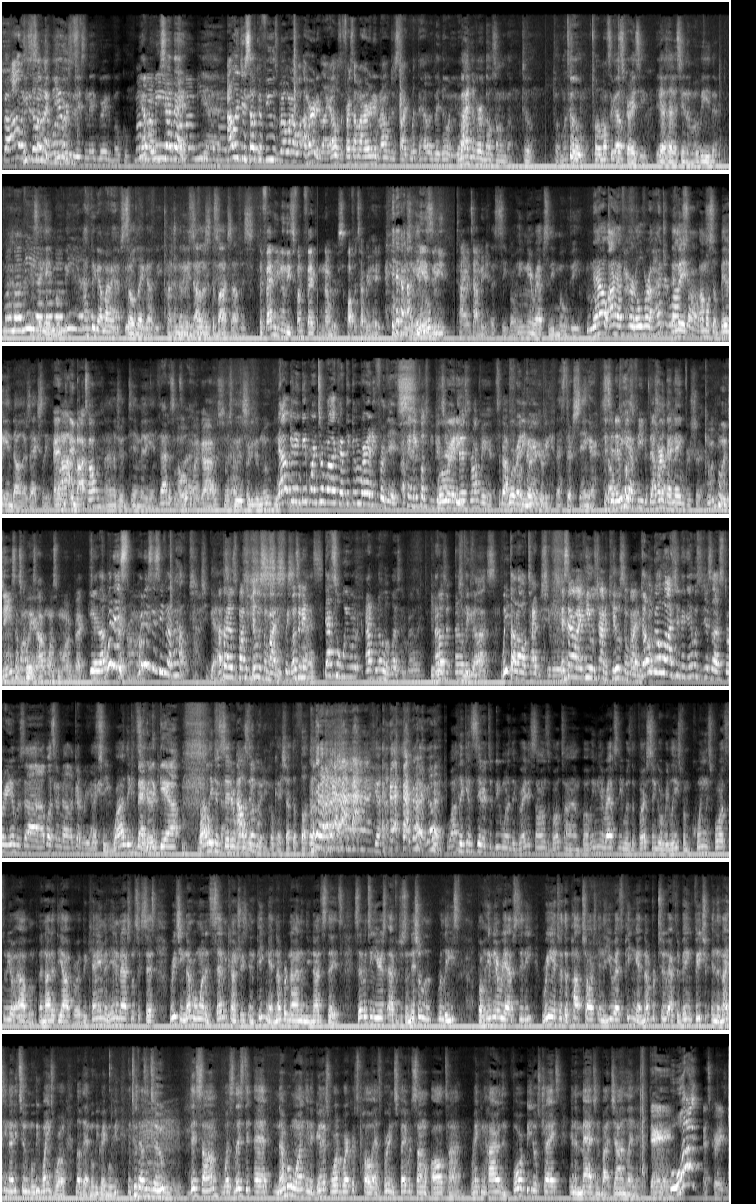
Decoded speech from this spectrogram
Bro, I was we just so like confused. one verse of this in eighth grade vocal. Mama yeah, bro, we said that. Yeah. I was just so confused, bro, when I heard it. Like, that was the first time I heard it, and I was just like, what the hell are they doing? You know? But I never heard those songs, though, too. 12 months 12, ago. 12 months ago? That's crazy. You guys haven't seen the movie either? Mamma Mia. It's a hit movie. Mia. I think I might have seen Sold like a $100 million at the box office. The fact that you know these fun fact numbers off the top of your head is amazing me time and time again. Let's see. Bohemian Rhapsody movie. Now I have heard over a 100 rock made songs. almost a billion dollars, actually. And wow. in box office? 910 million. That is oh insane. Oh my gosh. Must be a pretty good movie. Now getting deeper into rock, I think I'm ready for this. I think they're supposed to be considered the best rock band. It's about We're Freddie prepared. Mercury. That's their singer. They So said they're we supposed have- to be the I've heard that name for sure. Can we pull the genius up on this? I want some more back. Yeah, like what is background. what is this even about? She got. I thought it was about him killing somebody, wasn't it? That's what we were. I don't know it wasn't, brother. It I don't- wasn't? I That's don't what think we it thought. was. We thought all type of shit. When It sounded like he was trying to kill somebody. Don't go watch it. It was just a story. It was uh wasn't a good Let's reaction. see. Widely Back in the gap. Widely Oh, considered I one was of the. with you. Okay, shut the fuck up. go ahead, go ahead. Considered to be one of the greatest songs of all time, Bohemian Rhapsody was the first single released from Queen's fourth studio album, A Night at the Opera. It became an international success, reaching number one in seven countries and peaking at number nine in the United States. 17 years after its initial release, Bohemian Rhapsody re-entered the pop charts in the U.S., peaking at number two after being featured in the 1992 movie Wayne's World. Love that movie, great movie. In 2002, hmm. this song was listed at number one in the Guinness World Records poll as Britain's favorite song of all time, ranking higher than four Beatles tracks and Imagine by John Lennon. Dang. What? That's crazy.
